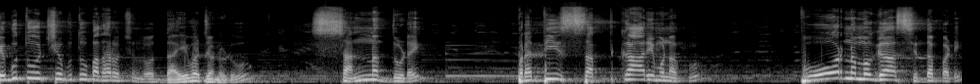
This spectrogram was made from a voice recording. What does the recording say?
చెబుతూ చెబుతూ పదహారు దైవజనుడు సన్నద్ధుడై ప్రతి సత్కార్యమునకు పూర్ణముగా సిద్ధపడి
